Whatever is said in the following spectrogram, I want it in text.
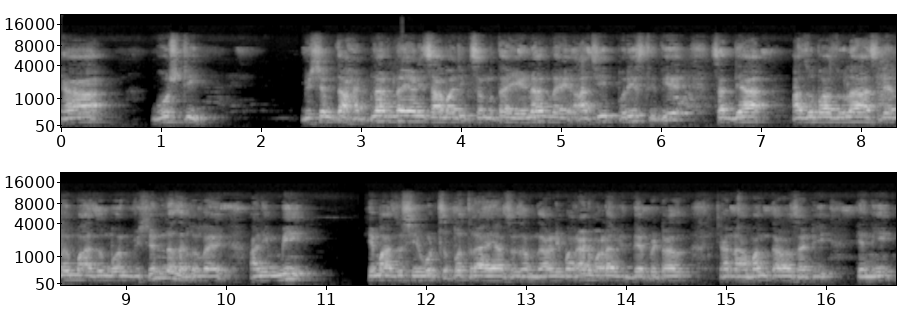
ह्या गोष्टी विषमता हटणार नाही आणि सामाजिक समता येणार नाही अशी परिस्थिती सध्या आजूबाजूला असल्यानं माझं मन विषण्ण झालेलं आहे. आणि मी हे माझं शेवटचं पत्र आहे असं समजा. आणि मराठवाडा विद्यापीठाच्या नामांतरासाठी त्यांनी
